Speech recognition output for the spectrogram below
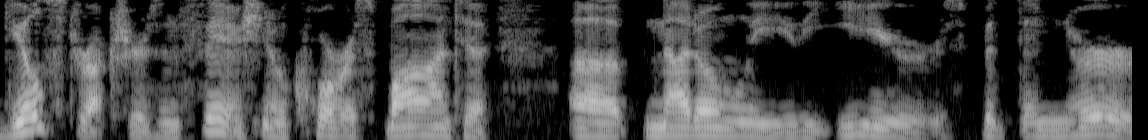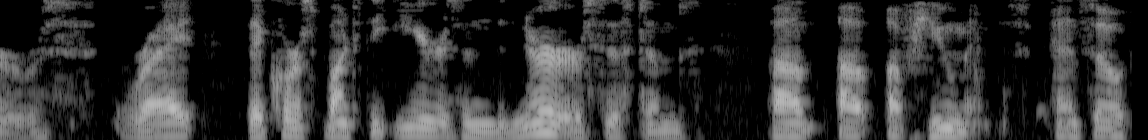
gill structures in fish, you know, correspond to uh, not only the ears but the nerves, right? That correspond to the ears and the nerve systems um, of, of, humans. And so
